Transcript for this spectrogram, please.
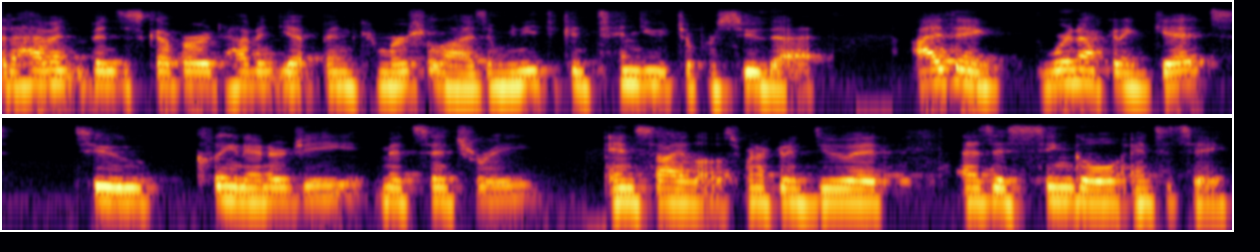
that haven't been discovered, haven't yet been commercialized, and we need to continue to pursue that. I think we're not going to get to clean energy mid-century in silos. We're not going to do it as a single entity.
